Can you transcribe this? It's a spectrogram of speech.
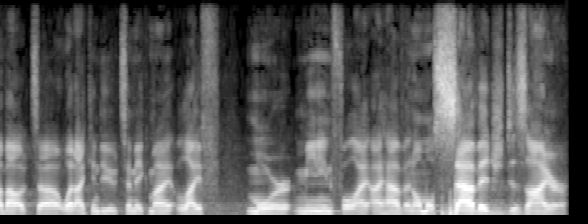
about uh, what I can do to make my life more meaningful. I, I have an almost savage desire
